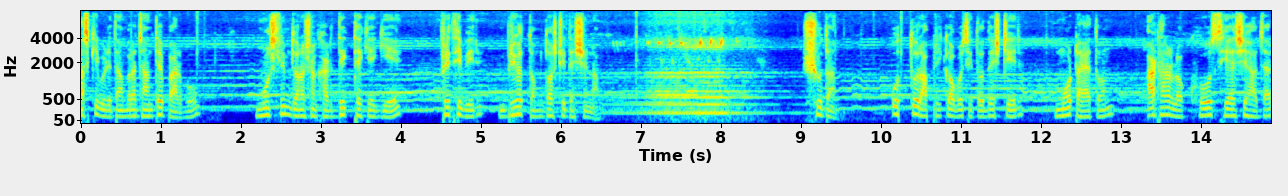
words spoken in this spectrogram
আজকে ভিডিওতে আমরা জানতে পারব, মুসলিম জনসংখ্যার দিক থেকে গিয়ে পৃথিবীর বৃহত্তম দশটি দেশের নাম। সুদান, উত্তর আফ্রিকা অবস্থিত দেশটির মোট আয়তন আঠারো লক্ষ ছিয়াশি হাজার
